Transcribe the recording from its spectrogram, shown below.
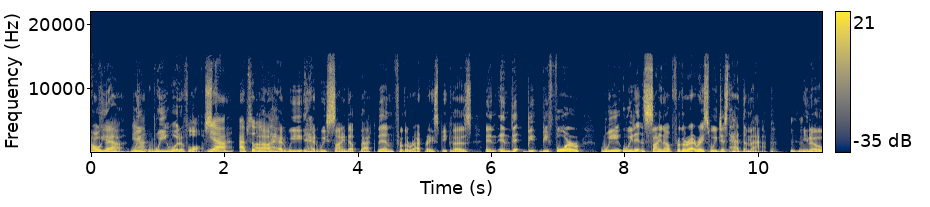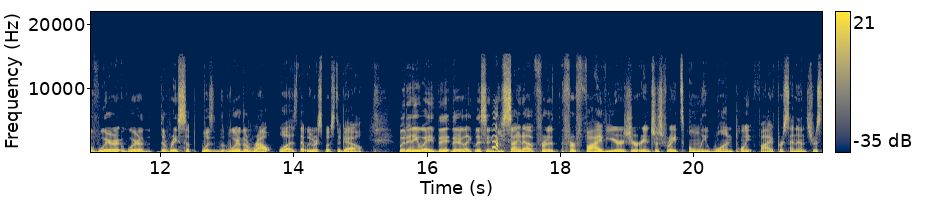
Oh yeah, yeah. we we would have lost. yeah absolutely. Uh, had we had we signed up back then for the rat race because and and th- be, before we we didn't sign up for the rat race. We just had the map Mm-hmm. you know of where where the race was where the route was that we were supposed to go. But anyway they, they're like listen you sign up for for five years your interest rate's only 1.5% interest.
